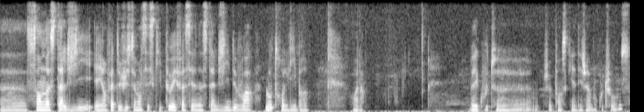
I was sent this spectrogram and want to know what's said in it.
euh, sans nostalgie. Et en fait, justement, c'est ce qui peut effacer la nostalgie, de voir l'autre libre. Voilà. Bah écoute, euh, je pense qu'il y a déjà beaucoup de choses.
